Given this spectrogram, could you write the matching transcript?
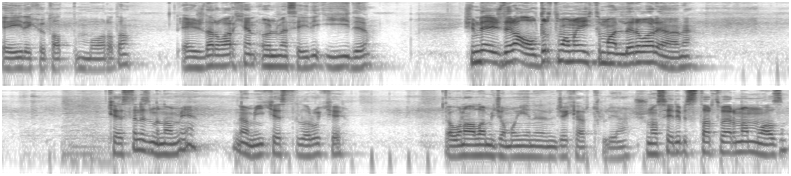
E'yi de kötü attım bu arada. Ejder varken ölmeseydi iyiydi. Şimdi Ejder'i aldırtmama ihtimalleri var yani. Kestiniz mi Nami'yi? Nami'yi kestiler okey. Ya onu alamayacağım o yenilenecek her türlü ya. Şuna seri bir start vermem lazım.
